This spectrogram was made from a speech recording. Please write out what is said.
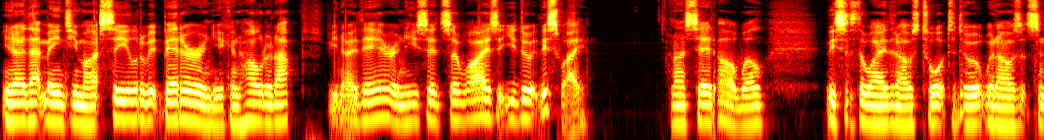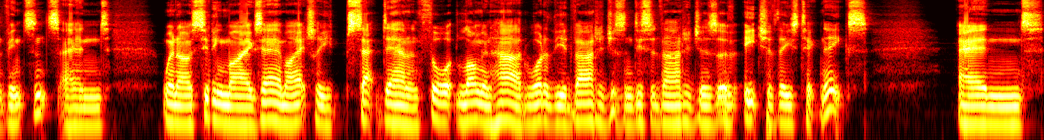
you know, that means you might see a little bit better and you can hold it up, you know, there. And he said, So why is it you do it this way? And I said, Oh, well, this is the way that I was taught to do it when I was at St. Vincent's. And when I was sitting my exam, I actually sat down and thought long and hard what are the advantages and disadvantages of each of these techniques. And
